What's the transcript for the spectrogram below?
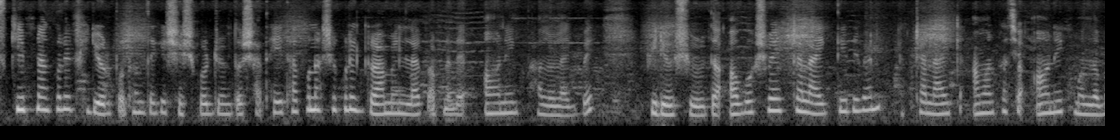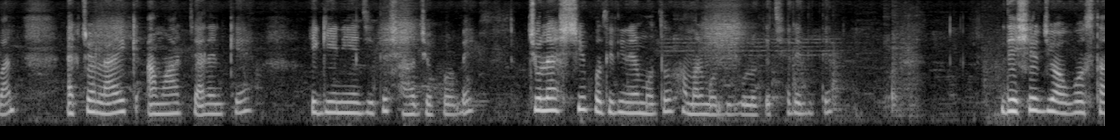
স্কিপ না করে ভিডিওর প্রথম থেকে শেষ পর্যন্ত সাথেই থাকুন। আশা করি গ্রামীণ লাইফ আপনাদের অনেক ভালো লাগবে ভিডিও শুরুতে। অবশ্যই একটা লাইক দিয়ে দেবেন। একটা লাইক আমার কাছে অনেক মূল্যবান। একটা লাইক আমার চ্যানেলকে এগিয়ে নিয়ে যেতে সাহায্য করবে। চলে আসছি প্রতিদিনের মতো আমার মুরগিগুলোকে ছেড়ে দিতে। দেশের যে অবস্থা,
